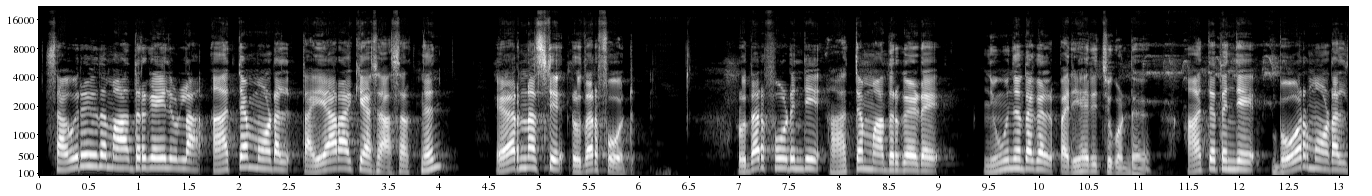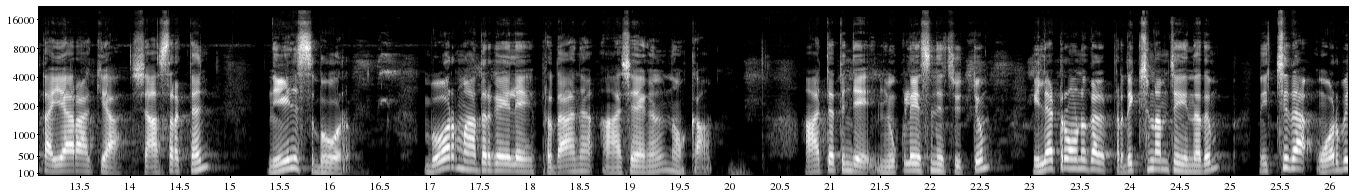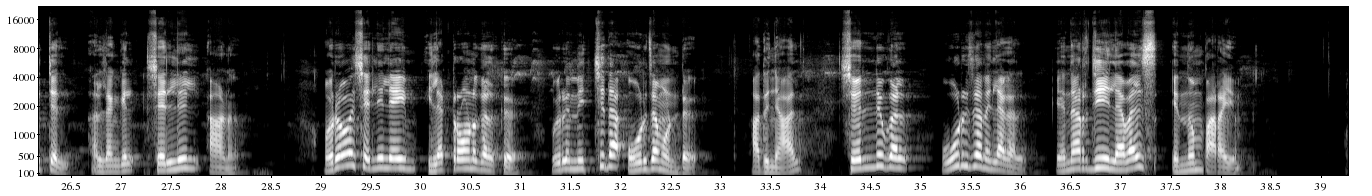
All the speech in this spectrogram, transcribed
സൗരയുധ മാതൃകയിലുള്ള ആറ്റം മോഡൽ തയ്യാറാക്കിയ ശാസ്ത്രജ്ഞൻ ഏർണസ്റ്റ് റുദർഫോർഡ്. റുദർഫോർഡിന്റെ ആറ്റം മാതൃകയുടെ ന്യൂനതകൾ പരിഹരിച്ചുകൊണ്ട് ആറ്റത്തിന്റെ ബോർ മോഡൽ തയ്യാറാക്കിയ ശാസ്ത്രജ്ഞൻ നീൽസ് ബോർ. ബോർ മാതൃകയിലെ പ്രധാന ആശയങ്ങൾ നോക്കാം. ആറ്റത്തിന്റെ ന്യൂക്ലിയസിന് ചുറ്റും ഇലക്ട്രോണുകൾ പ്രദക്ഷിണം ചെയ്യുന്നതും നിശ്ചിത ഓർബിറ്റൽ അല്ലെങ്കിൽ ഷെല്ലിൽ ആണ്. ഓരോ ഷെല്ലിലെയും ഇലക്ട്രോണുകൾക്ക് ഒരു നിശ്ചിത ഊർജമുണ്ട് അതിനാൽ ഷെല്ലുകൾ ഊർജ നിലകൾ എനർജി ലെവൽസ് എന്നും പറയും.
